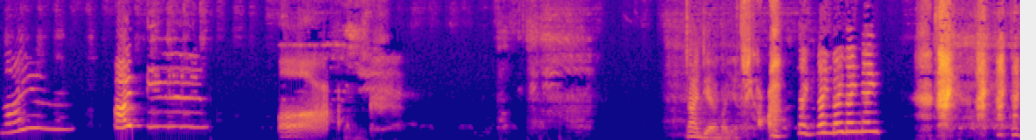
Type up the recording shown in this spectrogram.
Nein. Nein. Oh. Nein, die Emma jetzt wieder. Ah, nein, nein, nein, nein, nein. Nein, nein,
